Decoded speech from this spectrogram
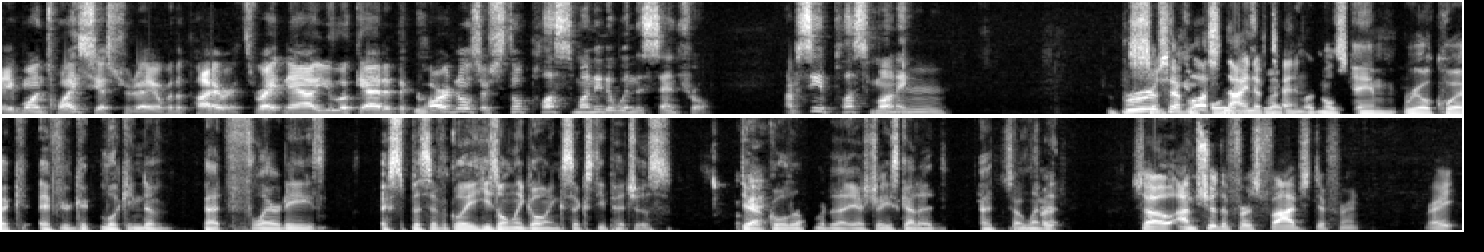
they won twice yesterday over the Pirates. Right now, you look at it, the Cardinals are still plus money to win the Central. I'm seeing plus money. Mm. Brewers have lost nine of ten. Cardinals game, real quick. If you're looking to bet Flaherty specifically, he's only going 60 pitches. Okay. Derrick Goold reported that yesterday. He's got a, a so limit. So I'm sure the first five's different, right?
